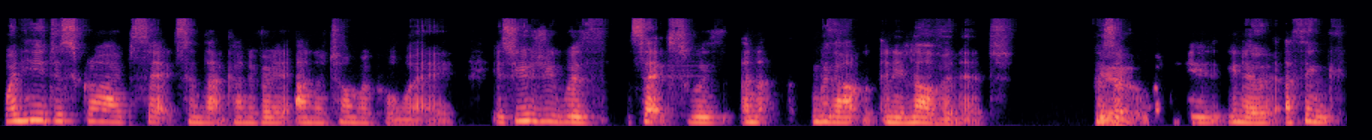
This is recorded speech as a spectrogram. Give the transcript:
when he describes sex in that kind of very anatomical way, it's usually with sex with an without any love in it. Because yeah. you, you know, I think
